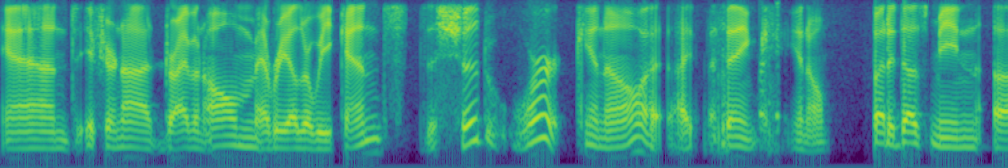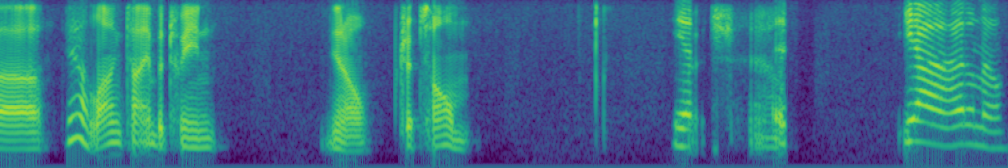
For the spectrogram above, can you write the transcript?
And if you're not driving home every other weekend, this should work, you know. I, I think, you know, but it does mean, uh, yeah, a long time between, you know, trips home. Yeah. Which, yeah. It- Yeah, I don't know.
